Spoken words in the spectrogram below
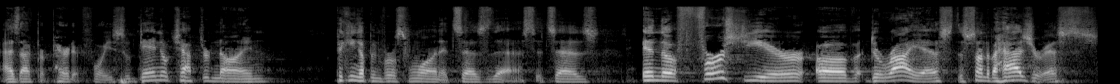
as I prepared it for you. So, Daniel chapter 9, picking up in verse 1, it says this It says, In the first year of Darius, the son of Ahasuerus,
